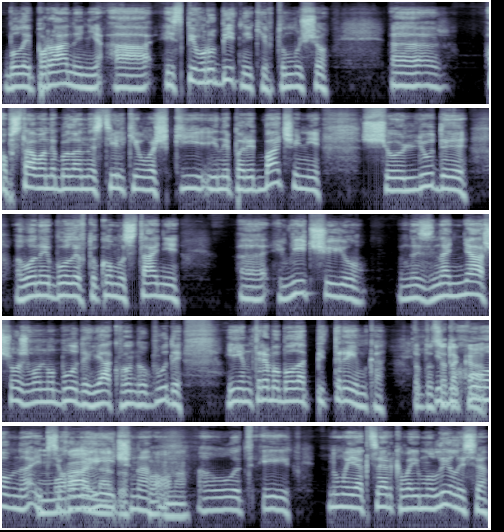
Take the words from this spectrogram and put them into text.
були поранені, а і співробітників, тому що е, обставини були настільки важкі і непередбачені, що люди вони були в такому стані е, відчаю, незнання, що ж воно буде, як воно буде. І їм треба була підтримка Тобто і це така духовна, і моральна, психологічна. духовна. От, і ну, ми як церква і молилися,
